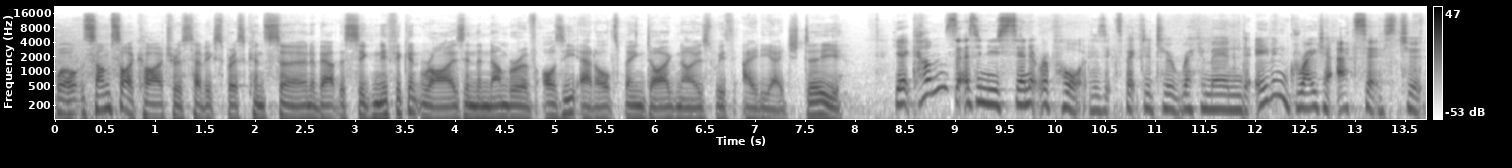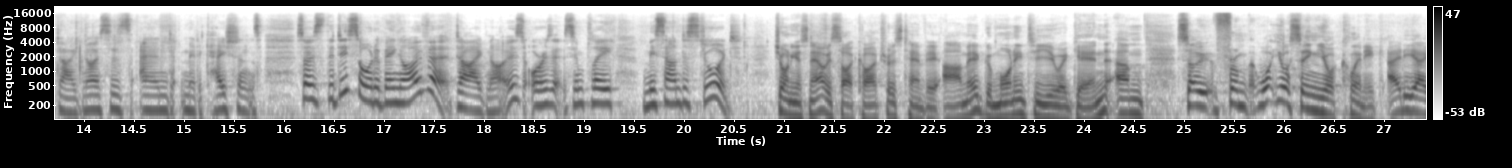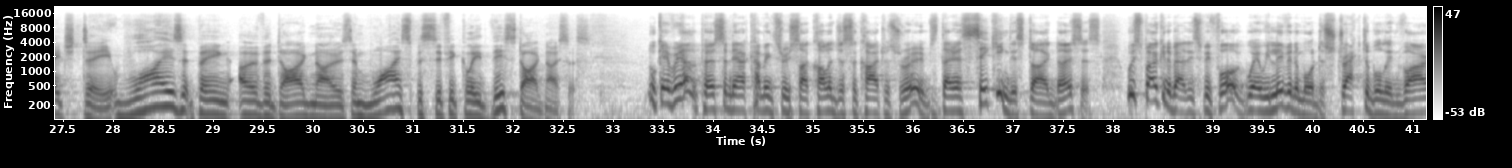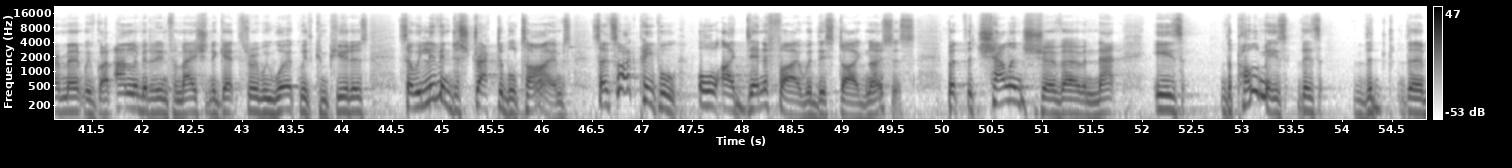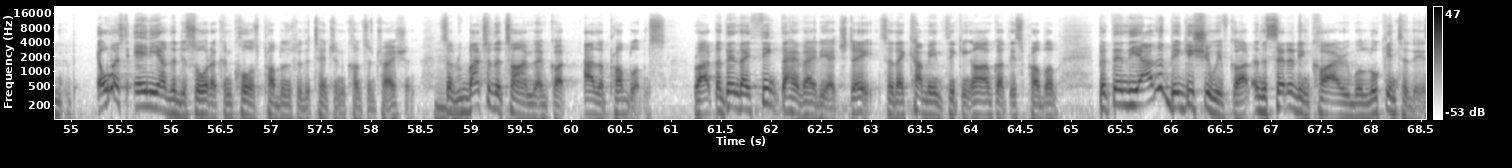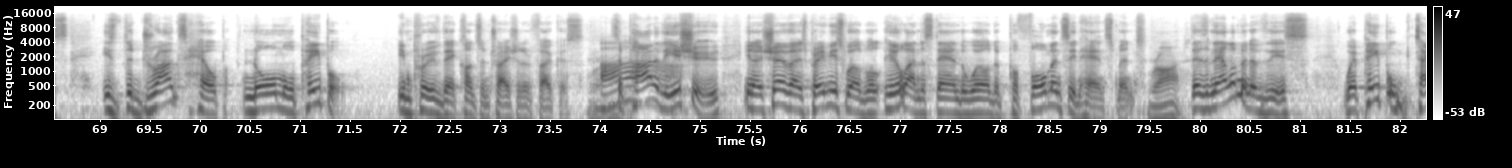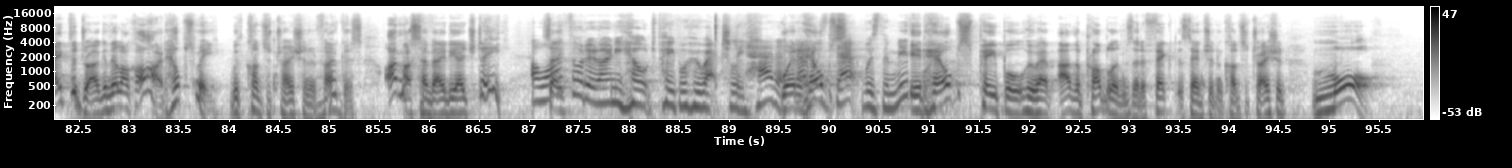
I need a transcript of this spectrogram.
Well, some psychiatrists have expressed concern about the significant rise in the number of Aussie adults being diagnosed with ADHD. Yeah, it comes as a new Senate report is expected to recommend even greater access to diagnosis and medications. So is the disorder being over-diagnosed or is it simply misunderstood? Joining us now is psychiatrist Tanveer Ahmed. Good morning to you again. Um, so, from what you're seeing in your clinic, ADHD, why is it being overdiagnosed and why specifically this diagnosis? Look, every other person now coming through psychologist, psychiatrist rooms, they are seeking this diagnosis. We've spoken about this before, where we live in a more distractible environment. We've got unlimited information to get through. We work with computers. So we live in distractible times. So it's like people all identify with this diagnosis. But the challenge, Shervo and Nat, is the problem is there's the, the almost any other disorder can cause problems with attention and concentration. Mm. So much of the time they've got other problems right? But then they think they have ADHD. So they come in thinking, oh, I've got this problem. But then the other big issue we've got, and the Senate inquiry will look into this, is the drugs help normal people improve their concentration and focus. Right. So part of the ah. issue, you know, Shervo's previous world, will he'll understand the world of performance enhancement. Right. There's an element of this where people take the drug and they're like, oh, it helps me with concentration and focus. I must have ADHD. Oh, so, I thought it only helped people who actually had it. Well, it that helps. Was, that was the myth. It helps people who have other problems that affect attention and concentration more.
